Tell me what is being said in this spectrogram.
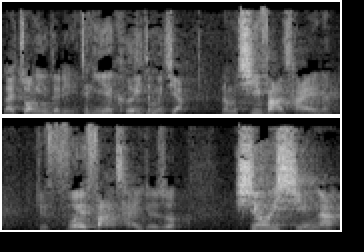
来庄严这里，这个也可以这么讲。那么七法财呢？就所谓法财，就是说修行啊，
